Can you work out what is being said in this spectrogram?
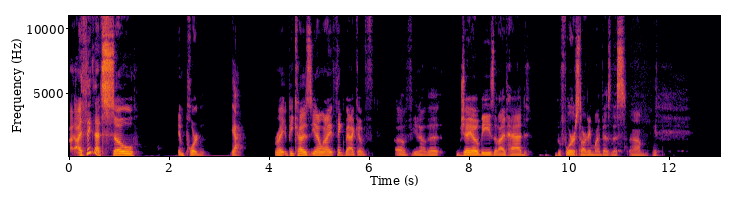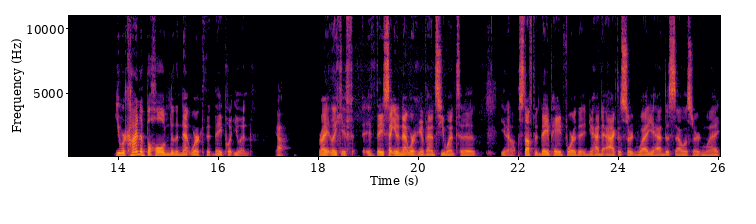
I think that's so important. Yeah. Right. Because, you know, when I think back of, of, you know, the JOBs that I've had before starting my business, um, you were kind of beholden to the network that they put you in. Yeah. Right. Like if, if they sent you to networking events, you went to, you know, stuff that they paid for that you had to act a certain way, you had to sell a certain way.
